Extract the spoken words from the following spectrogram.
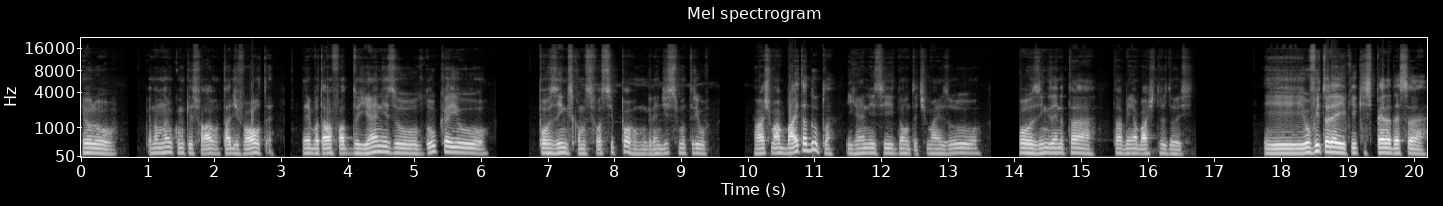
Euro. Eu não lembro como que eles falavam, tá de volta. Daí botava foto do Yannis, o Luca e o Porzingis, como se fosse, pô, um grandíssimo trio. Eu acho uma baita dupla, Yannis e Dontet, mas o Porzingis ainda tá, tá bem abaixo dos dois. E o Vitor aí, o que, que espera dessa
